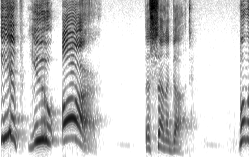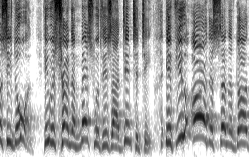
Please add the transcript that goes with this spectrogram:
If you are the Son of God. What was he doing? He was trying to mess with his identity. If you are the Son of God,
